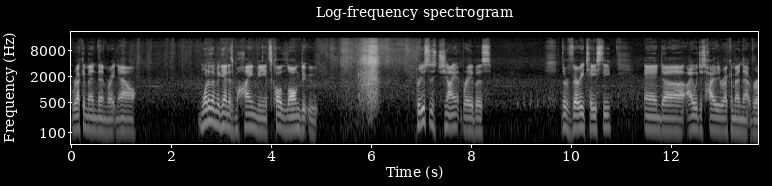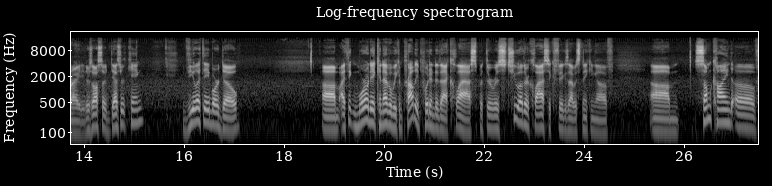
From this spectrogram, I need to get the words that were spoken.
recommend them right now. One of them, again, is behind me. It's called Longue d'Août. Produces giant brebas. They're very tasty, and uh, I would just highly recommend that variety. There's also Desert King, Violet de Bordeaux. Um, I think Moro de Caneva we could probably put into that class, but there was two other classic figs I was thinking of. Um, some kind of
